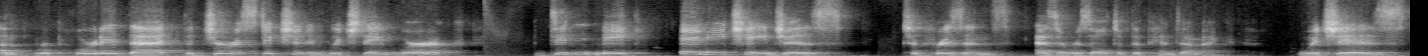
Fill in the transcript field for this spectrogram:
um, reported that the jurisdiction in which they work didn't make any changes to prisons as a result of the pandemic, which is,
